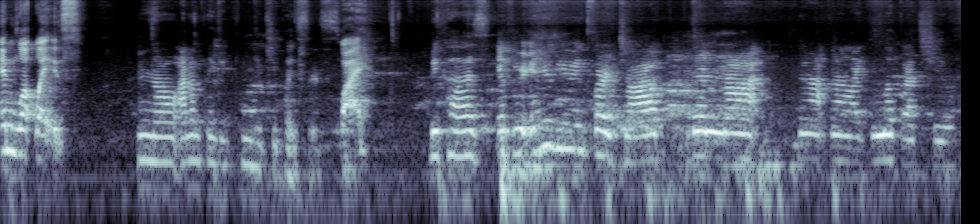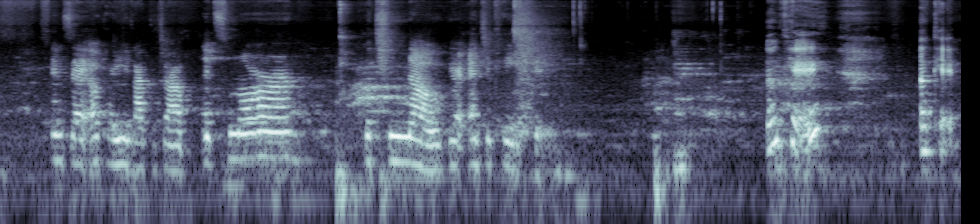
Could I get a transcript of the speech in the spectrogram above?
in what ways? No, I don't think it can get you places. Why? Because if you're interviewing for a job, they're not they're not gonna like look at you and say, okay, you got the job. It's more what you know, your education. Okay. Okay.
